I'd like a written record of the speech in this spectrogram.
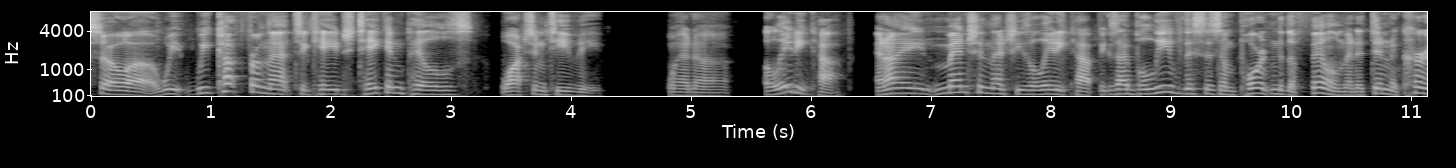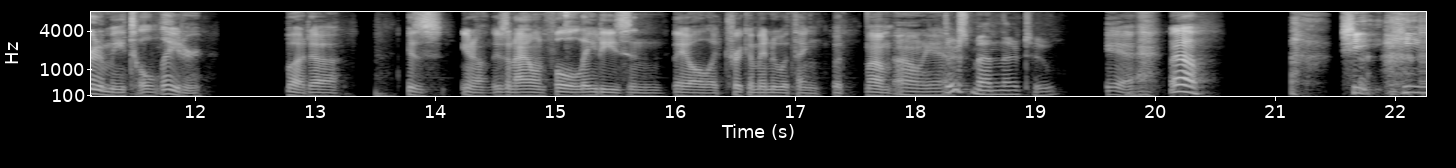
So uh, we we cut from that to Cage taking pills, watching TV, when uh, a lady cop, and I mentioned that she's a lady cop because I believe this is important to the film, and it didn't occur to me till later. But uh, because you know, there's an island full of ladies, and they all like trick him into a thing. But um, Oh yeah. There's men there too. yeah, Well, she he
